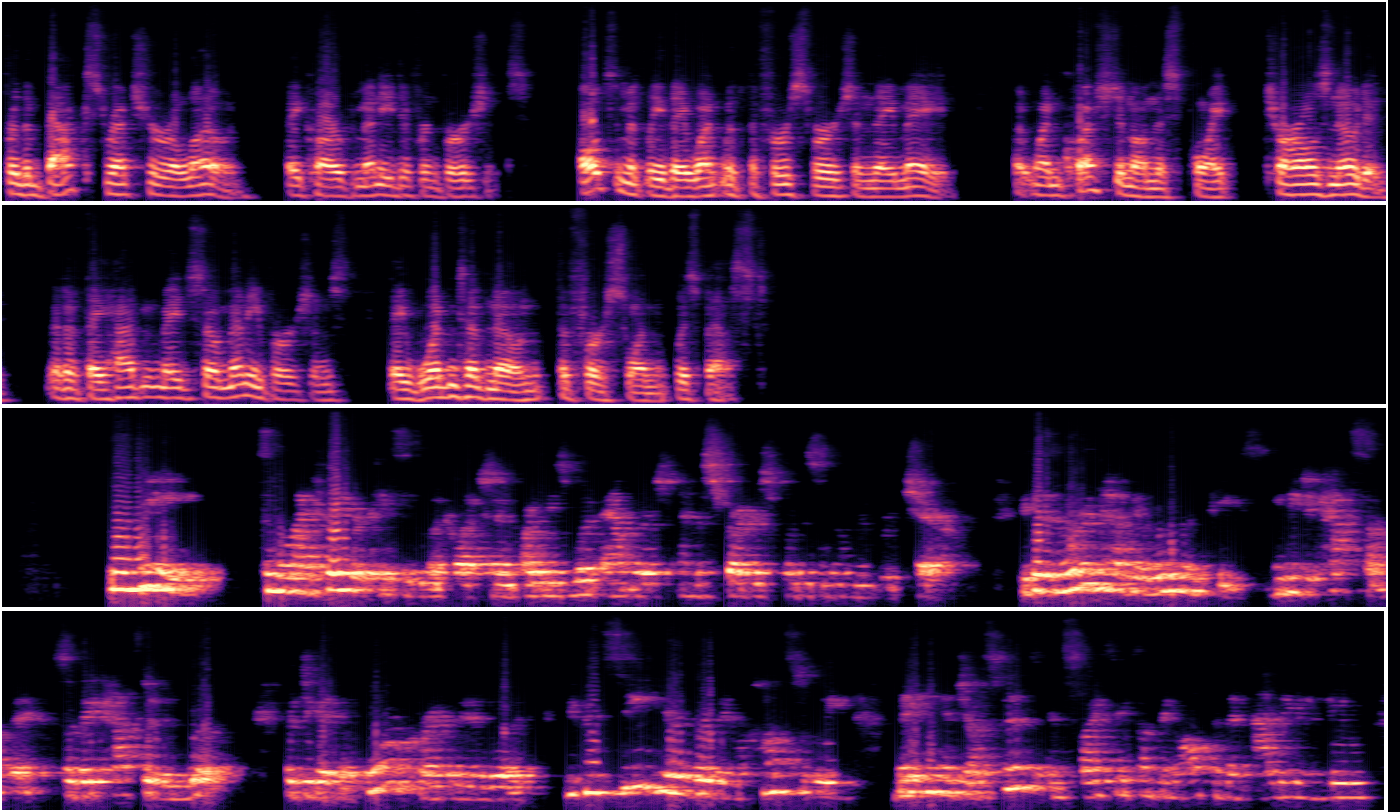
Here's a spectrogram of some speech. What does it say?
For the back stretcher alone, they carved many different versions. Ultimately, they went with the first version they made. But when questioned on this point, Charles noted that if they hadn't made so many versions, they wouldn't have known the first one was best. For me, some of my favorite pieces of the collection are these wood antlers and the spreaders for this aluminum group chair. Because in order to have the aluminum piece, you need to cast something, so they cast it in wood. But to get the form correctly in wood, you can see here where they were constantly making adjustments and slicing something off and then adding a new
